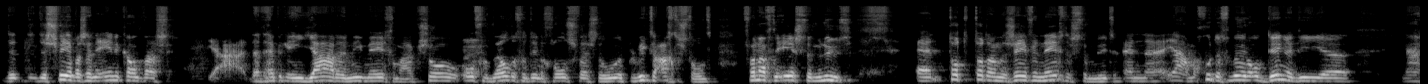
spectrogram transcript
de, de, de sfeer was aan de ene kant, was, ja, dat heb ik in jaren niet meegemaakt. Zo overweldigend in de Grolsvesten, hoe het publiek erachter stond. Vanaf de eerste minuut. En tot, tot aan de 97ste minuut. En uh, ja, maar goed, er gebeuren ook dingen die ja,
